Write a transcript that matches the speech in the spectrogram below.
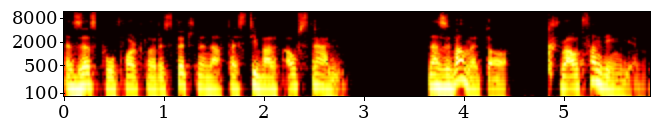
zespół folklorystyczny na festiwal w Australii. Nazywamy to crowdfundingiem.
